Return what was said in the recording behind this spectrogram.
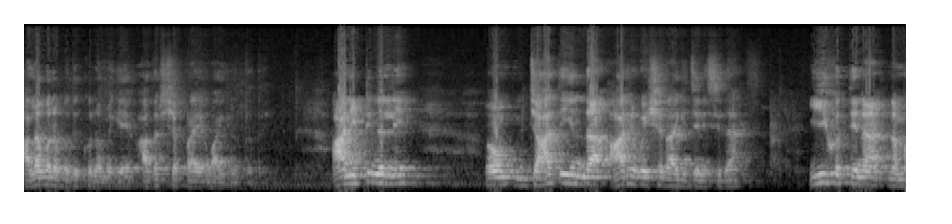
ಹಲವರ ಬದುಕು ನಮಗೆ ಆದರ್ಶಪ್ರಾಯವಾಗಿರುತ್ತದೆ. ಆ ನಿಟ್ಟಿನಲ್ಲಿ ಜಾತಿಯಿಂದ ಆರ್ಯವೈಶ್ಯರಾಗಿ ಜನಿಸಿದ ಈ ಹೊತ್ತಿನ ನಮ್ಮ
